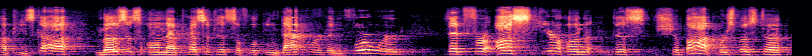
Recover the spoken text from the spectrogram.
HaPisgah, Moses on that precipice of looking backward and forward, that for us here on this Shabbat, we're supposed to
